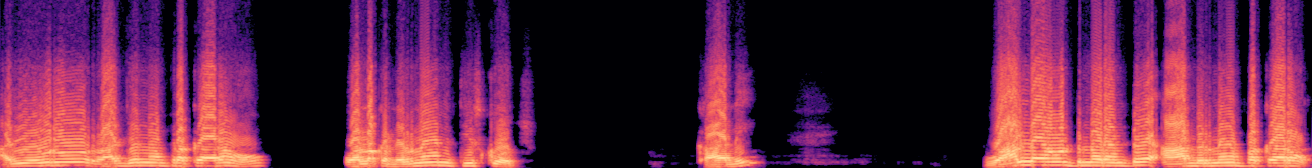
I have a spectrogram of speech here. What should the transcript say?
అది ఎవరు? రాజ్యాంగం ప్రకారం వాళ్ళ ఒక నిర్ణయాన్ని తీసుకోవచ్చు. కానీ వాళ్ళు ఏమంటున్నారంటే ఆ నిర్ణయం ప్రకారం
